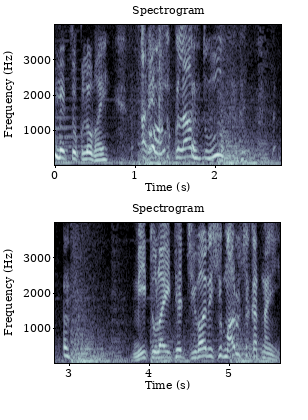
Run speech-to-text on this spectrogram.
मी चुकलो भाई. अरे चुकलास तू? मी तुला इथे जीवानिशी मारू शकत नाही.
